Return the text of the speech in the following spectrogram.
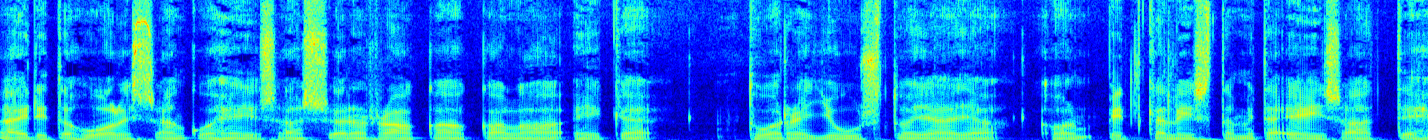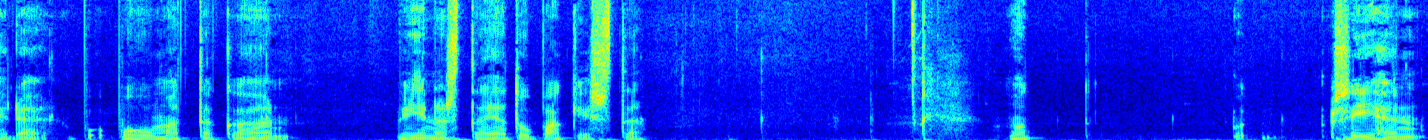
äidit on huolissaan, kun he ei saa syödä raakaa kalaa eikä tuore juustoja ja on pitkä lista, mitä ei saa tehdä, puhumattakaan viinasta ja tupakista. Mutta siihen,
